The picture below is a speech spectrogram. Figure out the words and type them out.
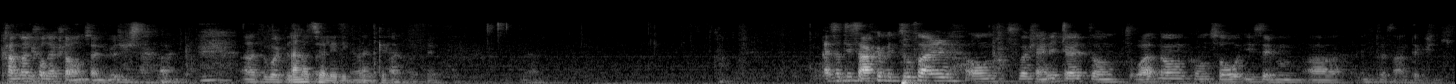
kann man schon erstaunt sein, würde ich sagen. Ah, du wolltest Na, hat sich erledigt, ja. danke. Ah, also die Sache mit Zufall und Wahrscheinlichkeit und Ordnung und so ist eben eine interessante Geschichte.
